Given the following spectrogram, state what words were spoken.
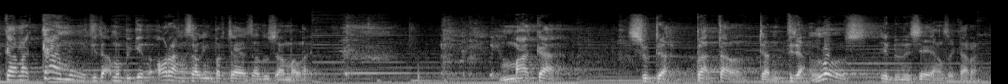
karena kamu tidak membuat orang saling percaya satu sama lain. Maka sudah batal dan tidak lolos Indonesia yang sekarang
